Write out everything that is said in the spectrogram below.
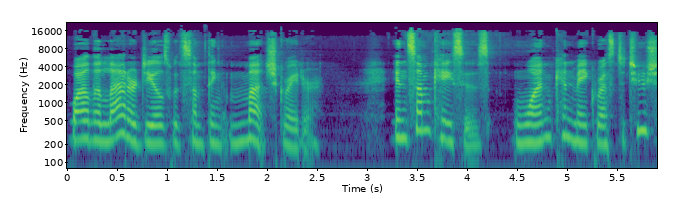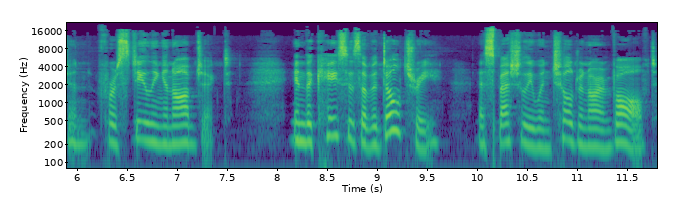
while the latter deals with something much greater. In some cases, one can make restitution for stealing an object. In the cases of adultery, especially when children are involved,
